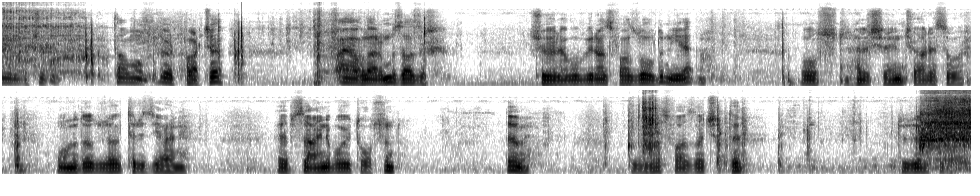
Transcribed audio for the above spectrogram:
Bir buçuk. Tamam parça ayaklarımız hazır. Şöyle bu biraz fazla oldu. Niye? Olsun. Her şeyin çaresi var. Onu da düzeltiriz yani. Hepsi aynı boyut olsun. Değil mi? Bu biraz fazla çıktı. Düzeltiriz.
